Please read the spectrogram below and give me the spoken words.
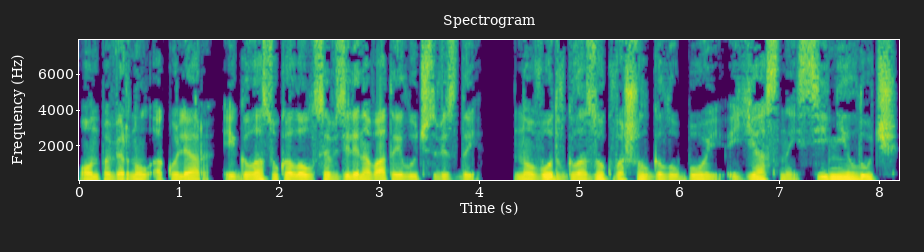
Он повернул окуляр, и глаз укололся в зеленоватый луч звезды. Но вот в глазок вошел голубой, ясный, синий луч.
